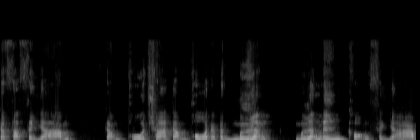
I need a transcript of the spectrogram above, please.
กษัตริย์สยามกัมโพชะกัมโพดน่ะเป็นเมือง เมืองหนึ่งของสยาม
